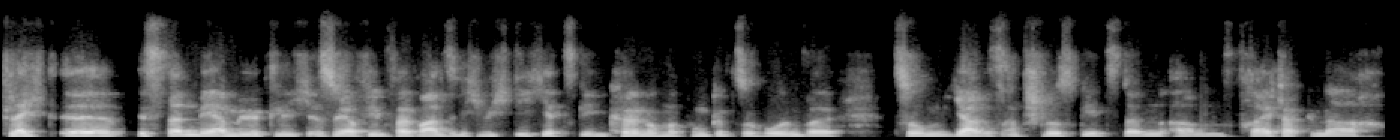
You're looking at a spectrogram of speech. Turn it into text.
Vielleicht äh, ist dann mehr möglich. Es wäre auf jeden Fall wahnsinnig wichtig, jetzt gegen Köln nochmal Punkte zu holen, weil zum Jahresabschluss geht es dann am Freitag nach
